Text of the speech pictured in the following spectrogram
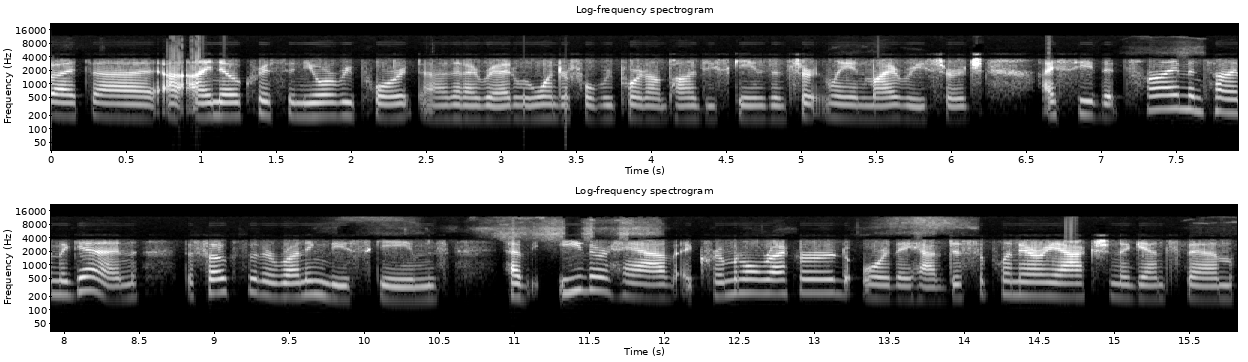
But uh, I know, Chris, in your report uh, that I read, a wonderful report on Ponzi schemes, and certainly in my research, I see that time and time again, the folks that are running these schemes have either have a criminal record or they have disciplinary action against them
